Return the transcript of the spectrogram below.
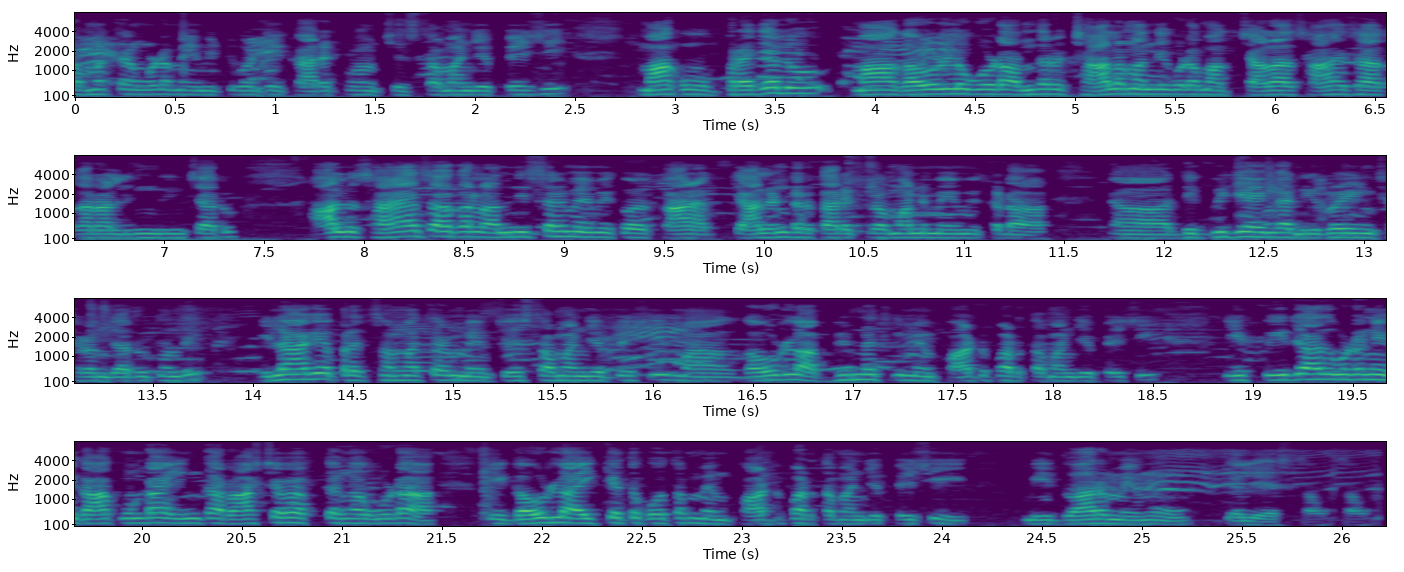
సంవత్సరం కూడా మేము ఇటువంటి కార్యక్రమం చేస్తామని చెప్పేసి మాకు ప్రజలు మా గౌడ్లు కూడా అందరూ చాలామంది కూడా మాకు చాలా సహాయ సహకారాలు అందించారు. వాళ్ళు సహాయ సహకారాలు అందిస్తేనే మేము ఇక్కడ కా- క్యాలెండర్ కార్యక్రమాన్ని మేము ఇక్కడ దిగ్విజయంగా నిర్వహించడం జరుగుతుంది. ఇలాగే ప్రతి సంవత్సరం మేము చేస్తామని చెప్పేసి మా గౌడ్ల అభ్యున్నతికి మేము పాటుపడతామని చెప్పేసి ఈ పీజాది కూడానే కాకుండా ఇంకా రాష్ట్ర వ్యాప్తంగా కూడా ఈ గౌడ్ల ఐక్యత కోసం మేము పాటుపడతామని చెప్పేసి మీ ద్వారా మేము తెలియజేస్తా ఉంటాము.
